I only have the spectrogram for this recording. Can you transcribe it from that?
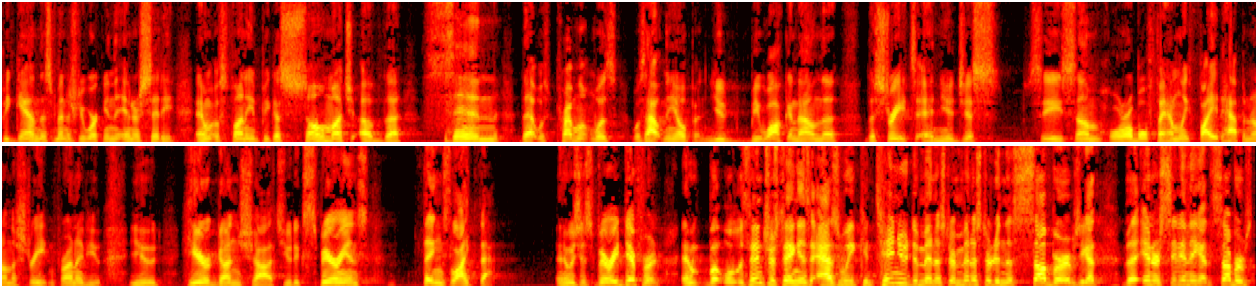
began this ministry working in the inner city, and it was funny because so much of the sin that was prevalent was, was out in the open. You'd be walking down the, the streets, and you'd just see some horrible family fight happening on the street in front of you. You'd hear gunshots. You'd experience things like that. And it was just very different. And, but what was interesting is as we continued to minister, ministered in the suburbs, you got the inner city and then you got the suburbs,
